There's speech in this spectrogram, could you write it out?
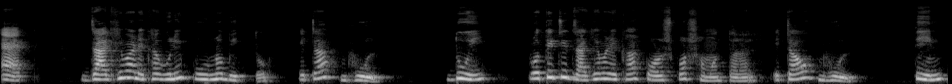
এক, দ্রাঘিমা রেখাগুলি পূর্ণবৃত্ত, এটা ভুল। দুই, প্রতিটি দ্রাঘিমা রেখা পরস্পর সমান্তরাল, এটাও ভুল। তিন,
